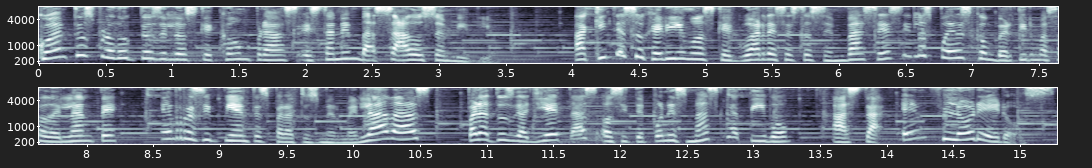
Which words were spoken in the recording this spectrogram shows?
¿Cuántos productos de los que compras están envasados en vidrio? Aquí te sugerimos que guardes estos envases y los puedes convertir más adelante en recipientes para tus mermeladas, para tus galletas o si te pones más creativo, hasta en floreros.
